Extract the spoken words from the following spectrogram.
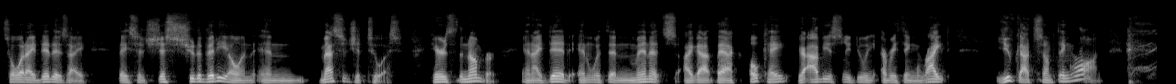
so what I did is I they said just shoot a video and, and message it to us. Here's the number, and I did. And within minutes, I got back. Okay, you're obviously doing everything right. You've got something wrong.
